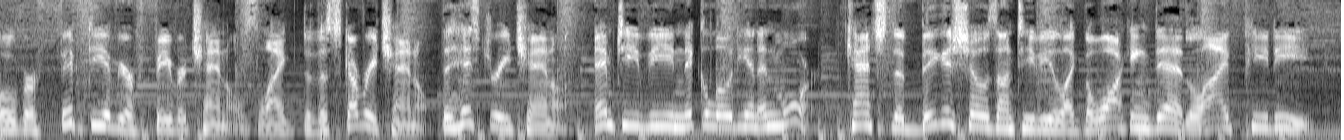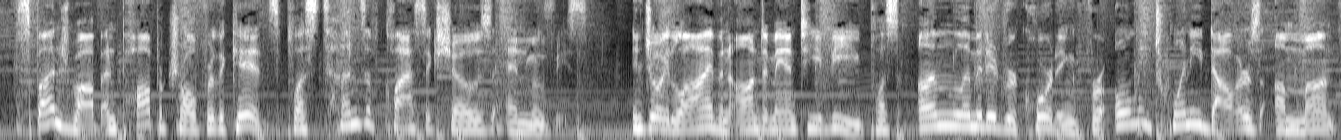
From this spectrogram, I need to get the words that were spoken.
over 50 of your favorite channels like the Discovery Channel, the History Channel, MTV, Nickelodeon, and more. Catch the biggest shows on TV like The Walking Dead, Live PD, SpongeBob, and Paw Patrol for the kids, plus tons of classic shows and movies. Enjoy live and on demand TV plus unlimited recording for only $20 a month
